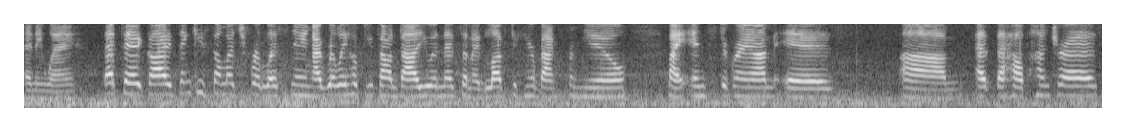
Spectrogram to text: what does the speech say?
anyway, that's it, guys. Thank you so much for listening. I really hope you found value in this, and I'd love to hear back from you. My Instagram is um, at the Health Huntress,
